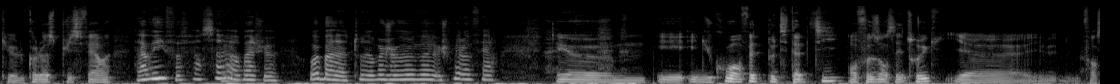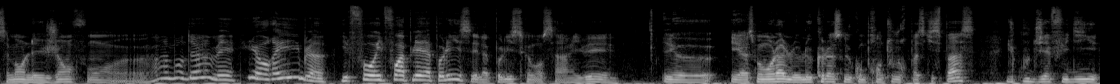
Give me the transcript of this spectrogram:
que le colosse puisse faire. Ah oui, il faut faire ça. Ouais. Bah je ouais bah toi, bah, je, vais- je vais le faire. Et, euh, et, et du coup, en fait, petit à petit, en faisant ces trucs, il y a- forcément, les gens font euh, Ah mon dieu, mais il est horrible Il faut, il faut appeler la police Et la police commence à arriver. Et, euh, et à ce moment-là, le, le colosse ne comprend toujours pas ce qui se passe. Du coup, Jeff lui dit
